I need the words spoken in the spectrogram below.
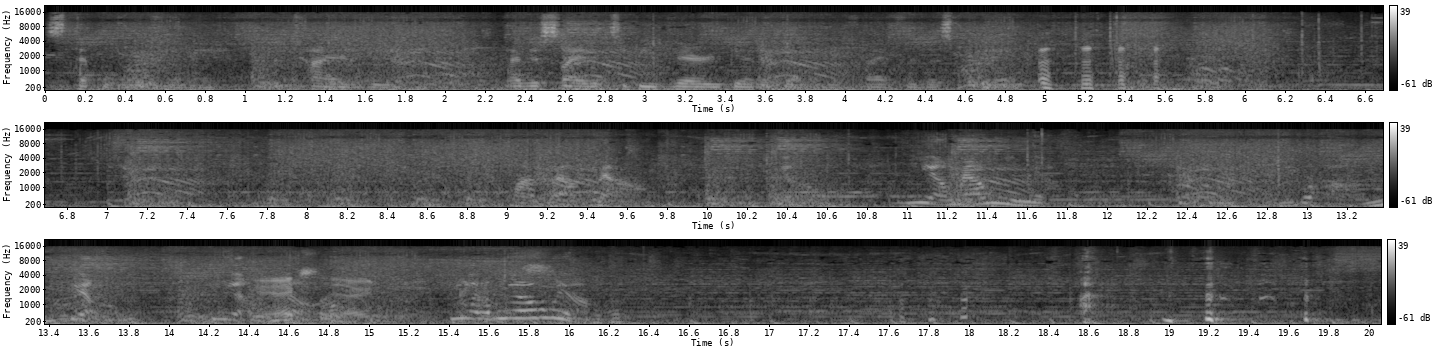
Step away from me. I'm tired of you. I've decided to be very good at getting a fight for this bit. Meow, meow, meow. Meow, meow, meow, meow. Meow, meow, meow. actually. Meow, meow, meow.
